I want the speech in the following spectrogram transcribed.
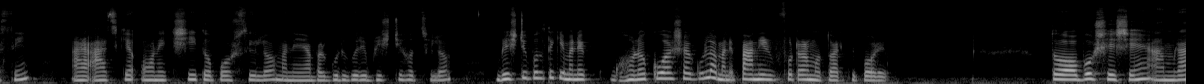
আসি আর আজকে অনেক শীতও পড়ছিল মানে আবার গুড়ি গুড়ি বৃষ্টি হচ্ছিল। বৃষ্টি বলতে কি মানে ঘন কুয়াশাগুলো মানে পানির ফোটার মতো আর কি পড়ে। তো অবশেষে আমরা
